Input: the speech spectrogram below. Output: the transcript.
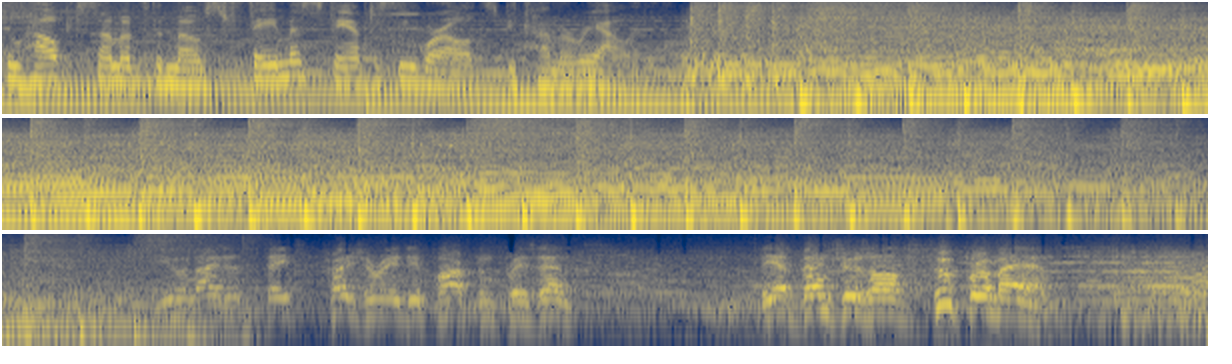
who helped some of the most famous fantasy worlds become a reality. The United States Treasury Department presents The Adventures of Superman.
